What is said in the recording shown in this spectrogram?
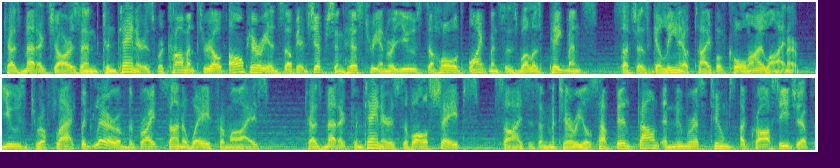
Cosmetic jars and containers were common throughout all periods of Egyptian history and were used to hold ointments as well as pigments, such as galena type of kohl eyeliner, used to reflect the glare of the bright sun away from eyes. Cosmetic containers of all shapes, sizes and materials have been found in numerous tombs across Egypt,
